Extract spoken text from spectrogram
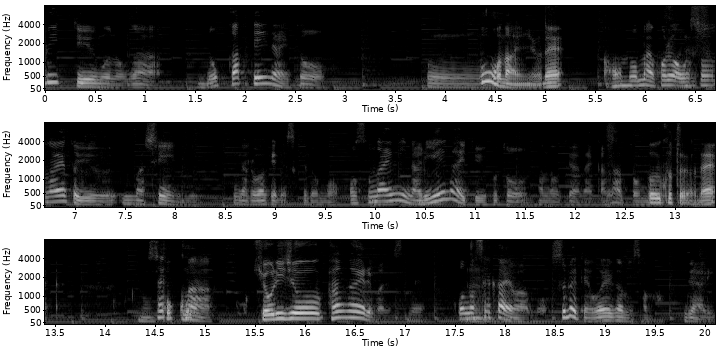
びっていうものが乗っかっていないと、うん、そうなんよね。まあこれはお供えという、まあ、シーンになるわけですけども、お供えになり得ないということなのではないかなと思う。そういうことよね。ここまあ距離上考えればですね、この世界はもう全て親神様であり、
